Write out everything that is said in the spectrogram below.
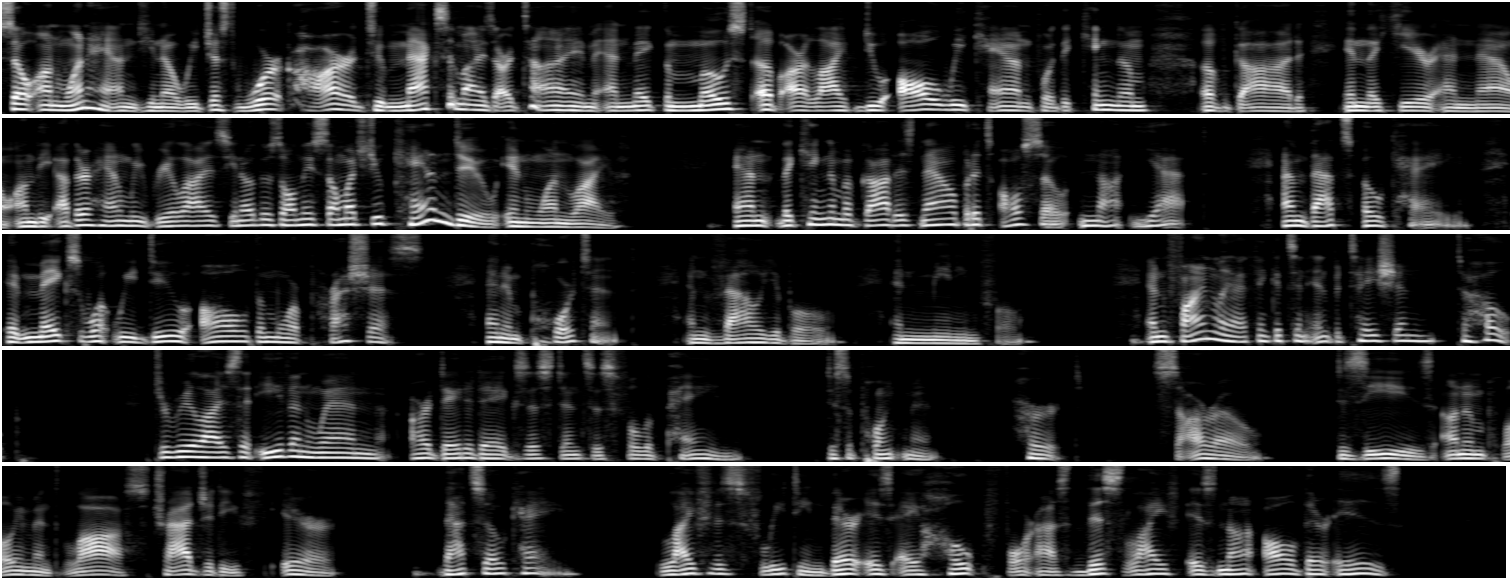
So, on one hand, you know, we just work hard to maximize our time and make the most of our life, do all we can for the kingdom of God in the here and now. On the other hand, we realize, you know, there's only so much you can do in one life. And the kingdom of God is now, but it's also not yet. And that's okay. It makes what we do all the more precious and important and valuable and meaningful. And finally, I think it's an invitation to hope, to realize that even when our day to day existence is full of pain, disappointment, hurt, sorrow, disease, unemployment, loss, tragedy, fear, that's okay. Life is fleeting. There is a hope for us. This life is not all there is.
